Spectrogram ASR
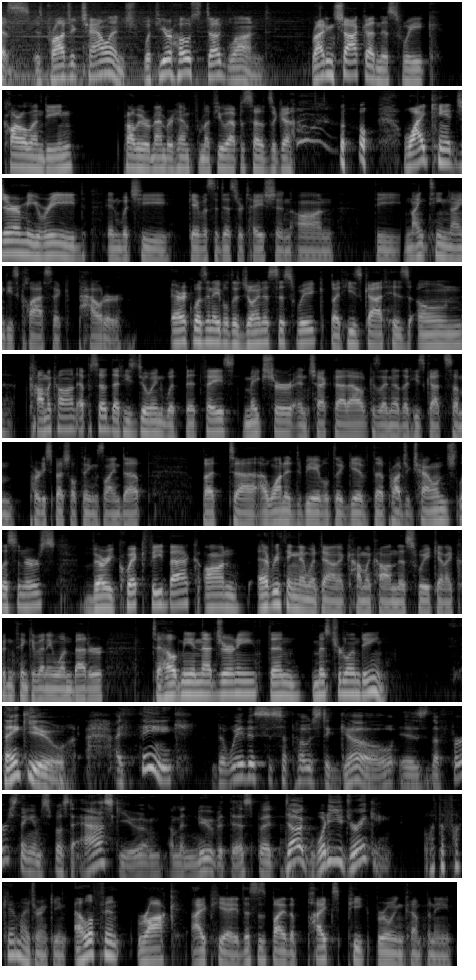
This is Project Challenge with your host, Doug Lund. Riding shotgun this week, Carl Lundeen. Probably remember him from a few episodes ago. Why can't Jeremy read? In which he gave us a dissertation on the 1990s classic Powder. Eric wasn't able to join us this week, but he's got his own Comic Con episode that he's doing with Bitfaced. Make sure and check that out because I know that he's got some pretty special things lined up but uh, I wanted to be able to give the Project Challenge listeners very quick feedback on everything that went down at Comic Con this week, and I couldn't think of anyone better to help me in that journey than Mr. Lundeen. Thank you. I think the way this is supposed to go is the first thing I'm supposed to ask you. I'm, I'm a noob at this, but Doug, what are you drinking? What the fuck am I drinking? Elephant Rock IPA. This is by the Pikes Peak Brewing Company.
